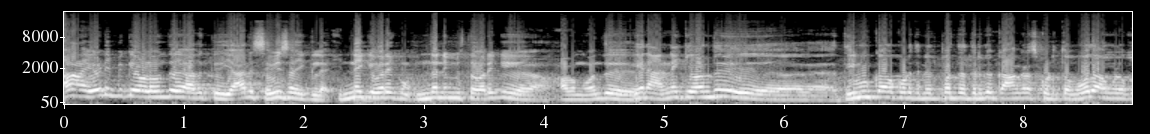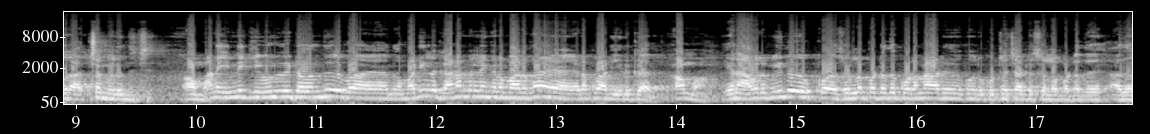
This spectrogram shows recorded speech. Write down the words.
ஆனால் ஏடிமிக்கேவில் வந்து அதுக்கு யாரும் செவி சாய்க்கல. இன்னைக்கு வரைக்கும் இந்த நிமிஷத்து வரைக்கும் அவங்க வந்து ஏன்னா அன்னைக்கு வந்து திமுக கொடுத்த நிர்பந்தத்திற்கு காங்கிரஸ் கொடுத்த போது அவங்களுக்கு ஒரு அச்சம் இருந்துச்சு. ஆமா. ஆனா இன்னைக்கு இவங்க கிட்ட வந்து மடியில கனம் இல்லைங்கிற மாதிரி தான் எடப்பாடி இருக்காரு. ஆமாம் ஏன்னா அவர் மீது சொல்லப்பட்டது கொடநாடு ஒரு குற்றச்சாட்டு சொல்லப்பட்டது. அது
